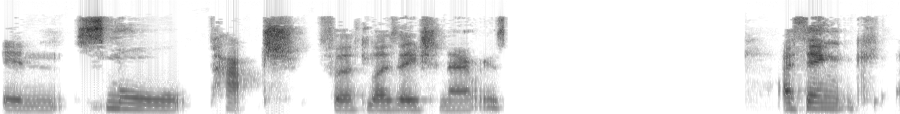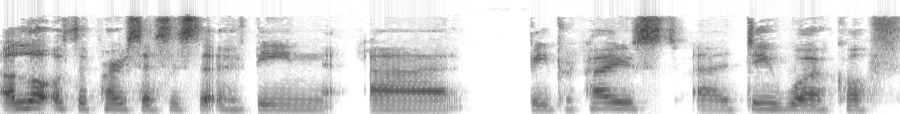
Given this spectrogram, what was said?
in small patch fertilization areas. I think a lot of the processes that have been uh, been proposed uh, do work off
